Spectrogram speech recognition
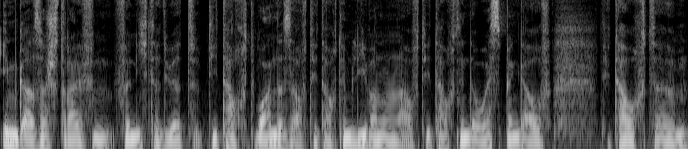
im Gazastreifen vernichtet wird. Die taucht woanders auf. Die taucht im Libanon auf, die taucht in der Westbank auf, die taucht ähm,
